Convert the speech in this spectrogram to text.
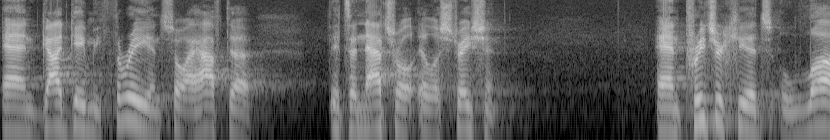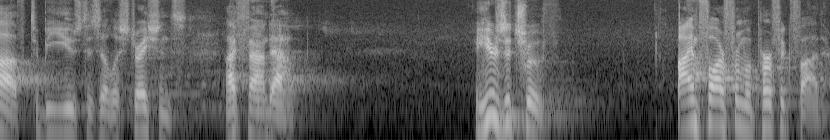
and God gave me three, and so I have to. It's a natural illustration. And preacher kids love to be used as illustrations. I found out. Here's the truth I'm far from a perfect father,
